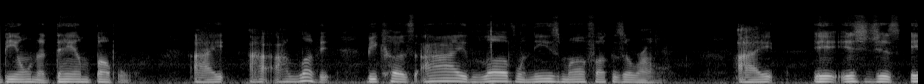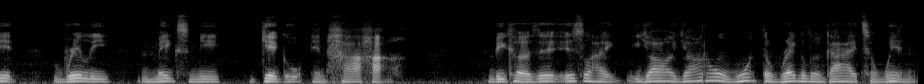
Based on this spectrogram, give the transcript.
be on a damn bubble. I I, I love it because I love when these motherfuckers are wrong. I it, it's just it really makes me giggle and ha ha because it, it's like y'all y'all don't want the regular guy to win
